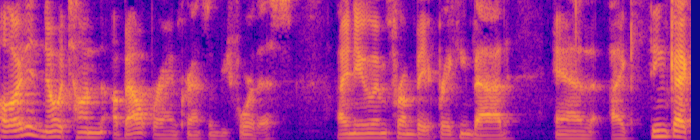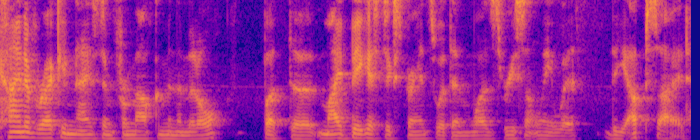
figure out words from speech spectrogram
Although I didn't know a ton about Brian Cranston before this. I knew him from Ba- Breaking Bad, and I think I kind of recognized him from Malcolm in the Middle. But the my biggest experience with him was recently with The Upside,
